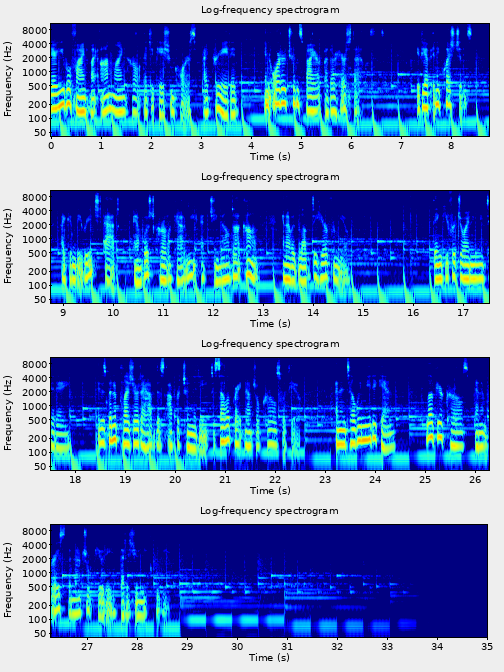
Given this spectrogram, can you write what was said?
There you will find my online curl education course I created in order to inspire other hairstylists. If you have any questions, I can be reached at ambushedcurlacademy at gmail.com, and I would love to hear from you. Thank you for joining me today. It has been a pleasure to have this opportunity to celebrate natural curls with you. And until we meet again, love your curls and embrace the natural beauty that is uniquely you.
